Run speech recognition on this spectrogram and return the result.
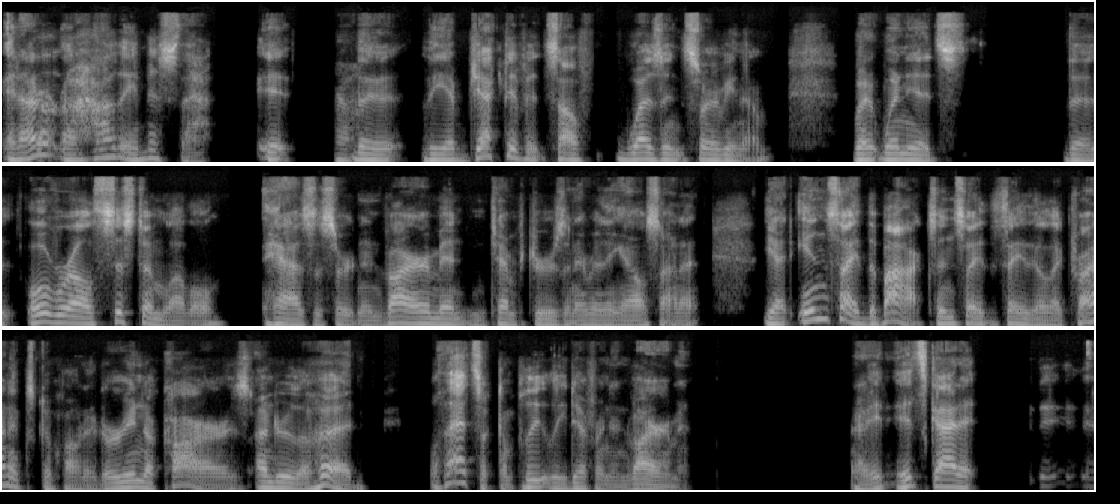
And i don't know how they missed that. It yeah. the the objective itself wasn't serving them. But when it's the overall system level has a certain environment and temperatures and everything else on it. Yet inside the box, inside, say, the electronics component or in a car is under the hood, well, that's a completely different environment, right? It's got it eh, eh,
